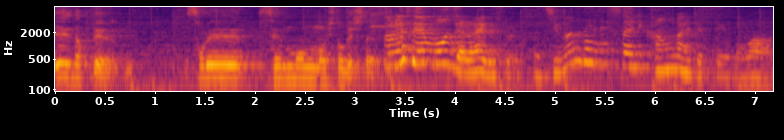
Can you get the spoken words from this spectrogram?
えだってそれ専門の人でしたよそれ専門じゃないです。自分で実際に考えてっていうのは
